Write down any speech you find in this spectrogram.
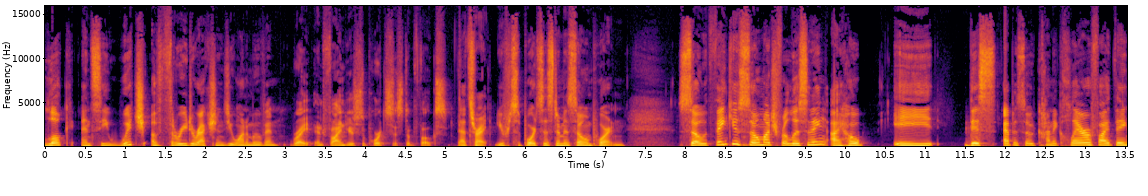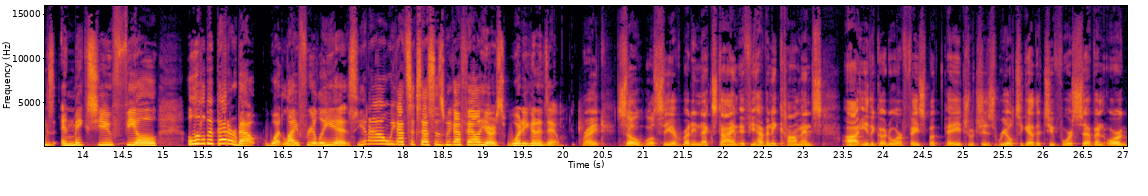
look and see which of three directions you want to move in Right. And find your support system, folks. That's right. Your support system is so important. So, thank you so much for listening. I hope it, this episode kind of clarified things and makes you feel a little bit better about what life really is. You know, we got successes, we got failures. What are you going to do? Right. So we'll see everybody next time. If you have any comments, uh, either go to our Facebook page, which is Real Together 247, or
